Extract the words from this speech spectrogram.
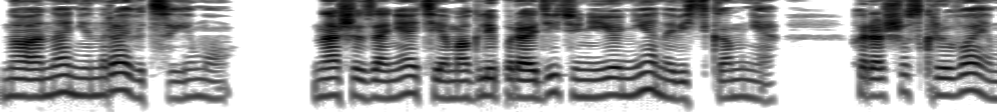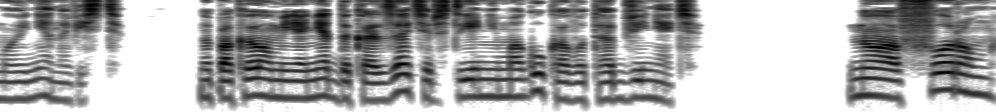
но она не нравится ему. Наши занятия могли породить у нее ненависть ко мне, хорошо скрываемую ненависть но пока у меня нет доказательств, я не могу кого-то обвинять. Ну а форум...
